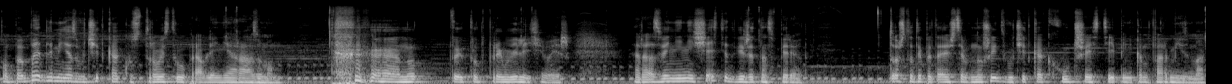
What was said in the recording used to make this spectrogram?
ОПБ для меня звучит как устройство управления разумом. Ну, ты тут преувеличиваешь. Разве не несчастье движет нас вперед? То, что ты пытаешься внушить, звучит как худшая степень конформизма.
